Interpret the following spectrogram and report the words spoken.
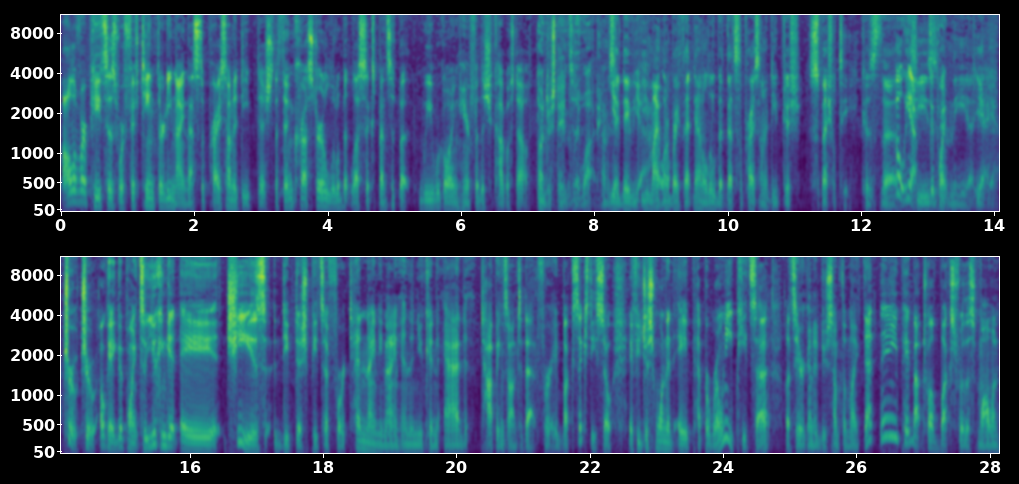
all of our pizzas were fifteen thirty nine. That's the price on a deep dish. The thin crust are a little bit less expensive, but we were going here for the Chicago style. Understandably, why? I would say, Dave, yeah. you might want to break that down a little bit. That's the price on a deep dish specialty because the, Oh, the yeah, cheese good point. and the uh, yeah yeah True, true. Okay, good point. So you can get a cheese deep dish pizza for ten ninety nine, and then you can add toppings onto that for a buck sixty. So if you just wanted a pepperoni pizza, let's say you're going to do something like that, then you pay about twelve bucks for the small one.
